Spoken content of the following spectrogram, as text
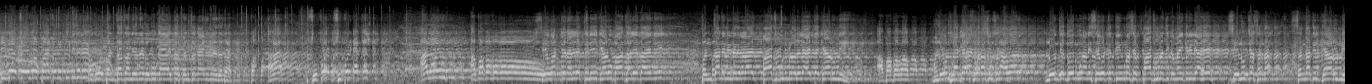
तिघ चौघ पाच आणि किती जण बघू पंचाचा निर्णय बघू काय तर पंच काय निर्णय देतात? सुपर सुपर टॅकल. अलाउड शेवटचे राहिलेले तिन्ही खेळाडू बाद झालेत आहे आणि पंचाने निर्णय दिलेला आहे. पाच गुण मिळवलेले आहेत त्या खेळाडूंनी. म्हणजे लोन लागले आहे धारासूर संघावर. लोनचे दोन गुण आणि शेवटचे तीन गुण असे पाच गुणाची कमाई केलेली आहे सेलूच्या संघा संघातील खेळाडूंनी.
